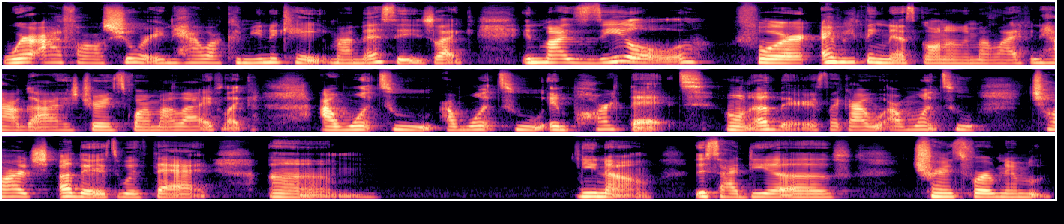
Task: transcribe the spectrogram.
where I fall short and how I communicate my message, like in my zeal for everything that's going on in my life and how God has transformed my life. Like I want to I want to impart that on others. Like I I want to charge others with that. Um you know, this idea of transforming them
